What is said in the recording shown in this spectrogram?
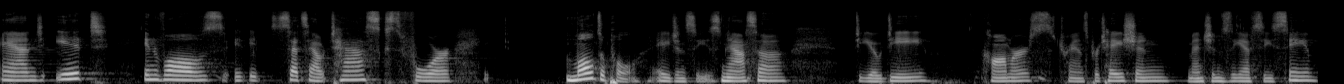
and it involves it, it, sets out tasks for multiple agencies: NASA, DoD, Commerce, Transportation. Mentions the FCC.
